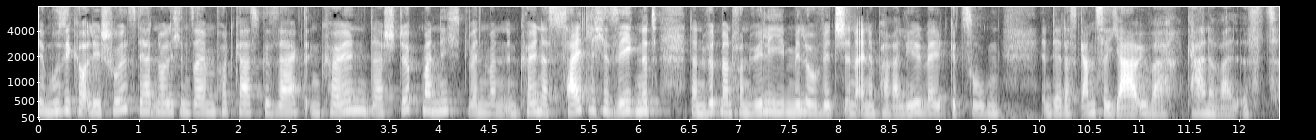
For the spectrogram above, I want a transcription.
Der Musiker Olli Schulz, der hat neulich in seinem Podcast gesagt, in Köln, da stirbt man nicht. Wenn man in Köln das Zeitliche segnet, dann wird man von Willi Milovic in eine Parallelwelt gezogen, in der das ganze Jahr über Karneval ist.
